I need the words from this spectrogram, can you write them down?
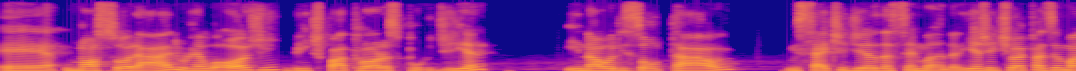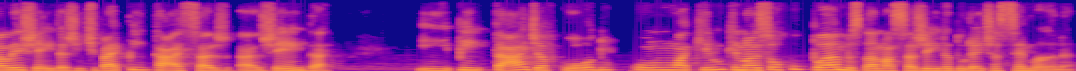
é, o nosso horário, o relógio, 24 horas por dia, e na horizontal, em sete dias da semana. E a gente vai fazer uma legenda, a gente vai pintar essa agenda e pintar de acordo com aquilo que nós ocupamos na nossa agenda durante a semana.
